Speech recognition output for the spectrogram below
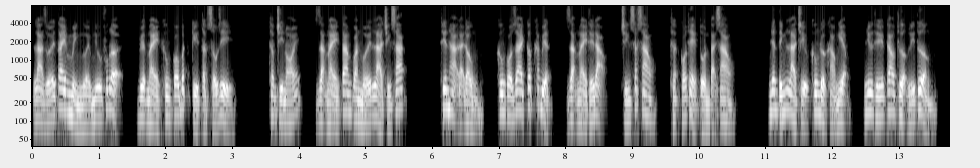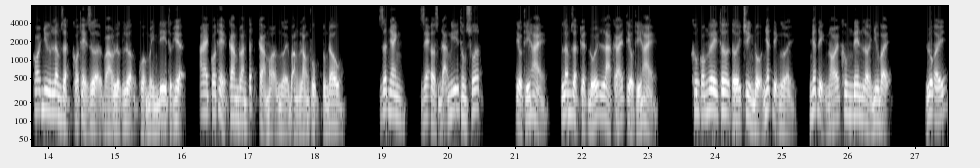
là dưới tay mình người mưu phúc lợi, việc này không có bất kỳ tật xấu gì. Thậm chí nói, dạng này tam quan mới là chính xác. Thiên hạ đại đồng, không có giai cấp khác biệt, dạng này thế đạo, chính xác sao? Thật có thể tồn tại sao? Nhân tính là chịu không được khảo nghiệm, như thế cao thượng lý tưởng, coi như Lâm Giật có thể dựa vào lực lượng của mình đi thực hiện, ai có thể cam đoan tất cả mọi người bằng lòng phục tùng đâu? Rất nhanh, Zeus đã nghĩ thông suốt. Tiểu Thí Hải, Lâm Giật tuyệt đối là cái tiểu Thí Hải. Không có ngây thơ tới trình độ nhất định người, nhất định nói không nên lời như vậy. Lúc ấy,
